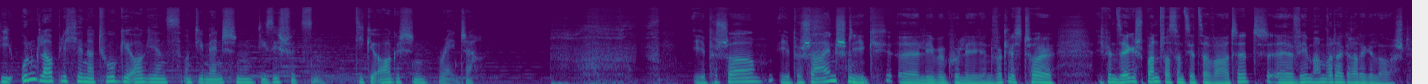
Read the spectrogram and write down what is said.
die unglaubliche Natur Georgiens und die Menschen, die sie schützen. Die georgischen Ranger. Epischer, epischer Einstieg, äh, liebe Kollegin. Wirklich toll. Ich bin sehr gespannt, was uns jetzt erwartet. Äh, wem haben wir da gerade gelauscht?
